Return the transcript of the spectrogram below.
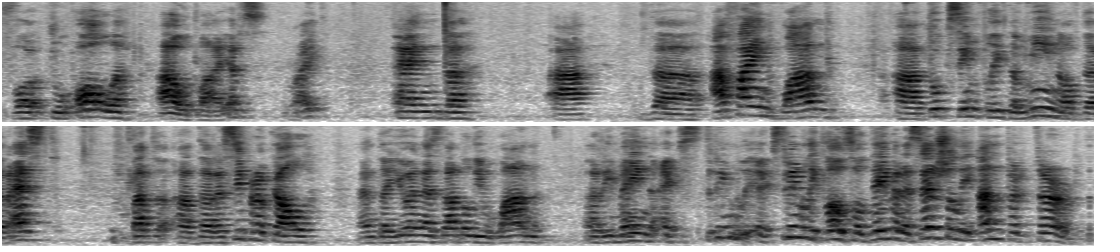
for to all outliers, right? And uh, uh, the affine one uh, took simply the mean of the rest, but uh, the reciprocal and the UNSW1 uh, remained extremely, extremely close, so they were essentially unperturbed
